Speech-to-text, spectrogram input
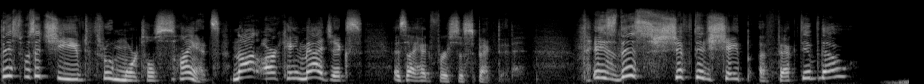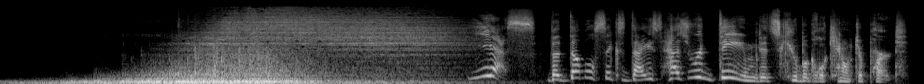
this was achieved through mortal science, not arcane magics, as I had first suspected. Is this shifted shape effective, though? Yes, the double six dice has redeemed its cubicle counterpart.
